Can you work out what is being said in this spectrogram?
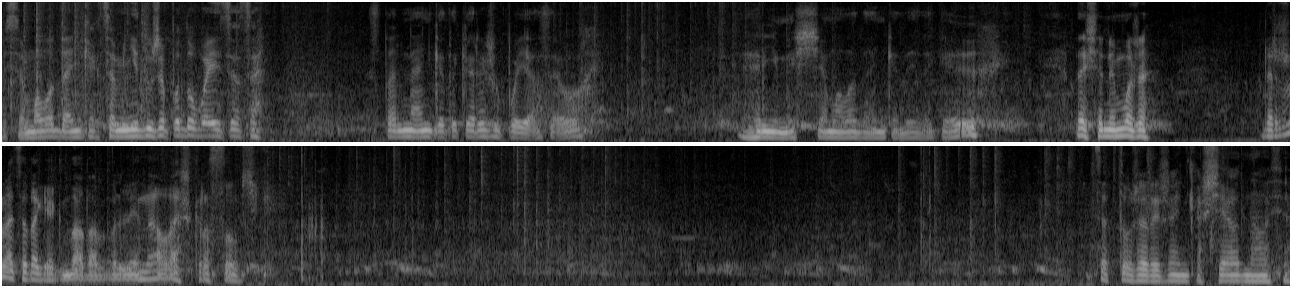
Ось це молоденьке, це мені дуже подобається. Це стальненьке таке рижу поясе. Ох. Грімище молоденьке, де таке. Ех. Де ще не може держатися так, як треба, блін, але ж красавчик. Це теж риженька, ще одна ось.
